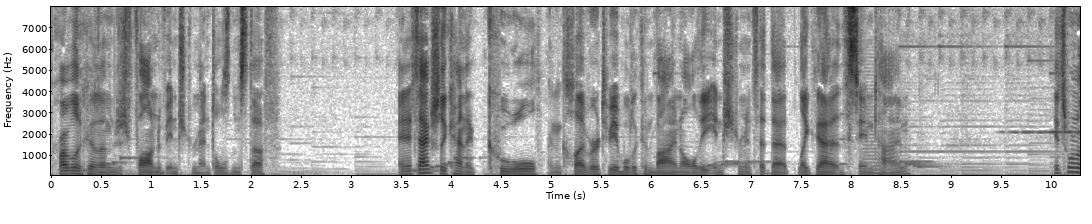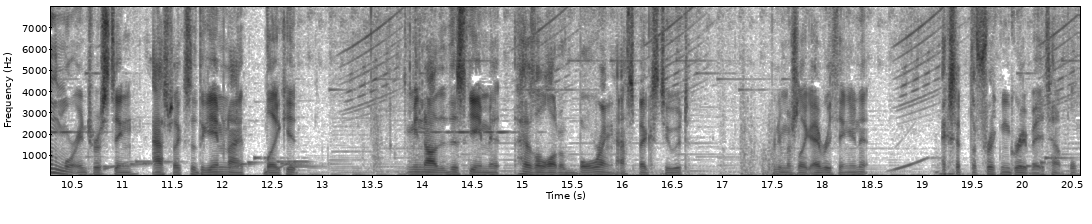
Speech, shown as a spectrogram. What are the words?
Probably because I'm just fond of instrumentals and stuff. And it's actually kind of cool and clever to be able to combine all the instruments at that like that at the same time. It's one of the more interesting aspects of the game, and I like it. I mean, not that this game has a lot of boring aspects to it. Pretty much like everything in it. Except the freaking Great Bay Temple.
